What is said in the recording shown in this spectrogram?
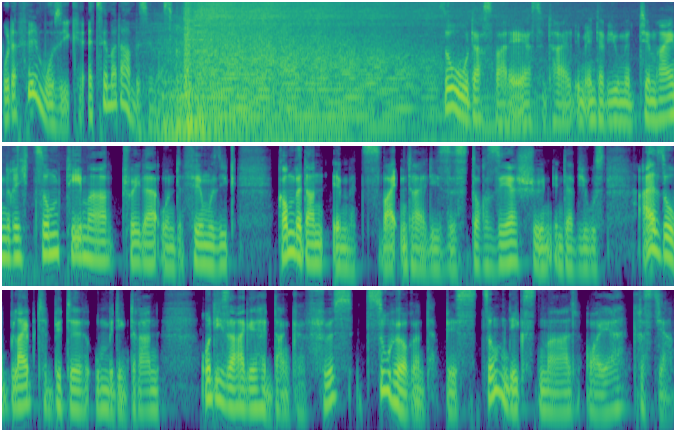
oder Filmmusik. Erzähl mal da ein bisschen was. So, das war der erste Teil im Interview mit Tim Heinrich zum Thema Trailer und Filmmusik. Kommen wir dann im zweiten Teil dieses doch sehr schönen Interviews. Also bleibt bitte unbedingt dran und ich sage danke fürs Zuhören. Bis zum nächsten Mal, euer Christian.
